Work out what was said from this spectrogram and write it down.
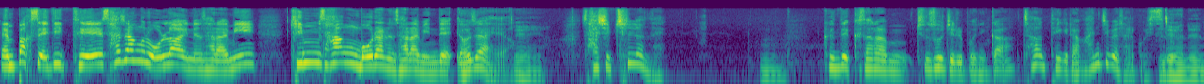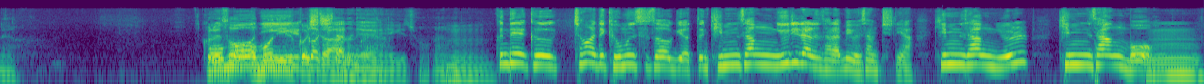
엠박스 에디트의 사장으로 올라와 있는 사람이 김상모라는 사람인데 여자예요. 예. 47년생. 그런데 그 사람 주소지를 보니까 차은택이랑 한 집에 살고 있어요. 네네네. 그래서 어머니일 어머니일 것이라는 것이라는 예. 얘기죠. 예. 음. 근데 그 청와대 교문수석이었던 김상율이라는 사람이 외삼촌이야. 김상율, 김상모. 음,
